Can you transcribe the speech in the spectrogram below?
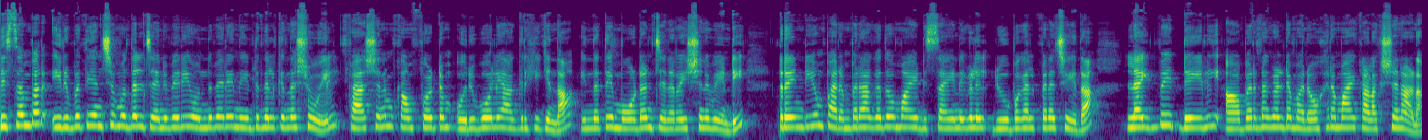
ഡിസംബർ ഇരുപത്തിയഞ്ച് മുതൽ ജനുവരി ഒന്ന് വരെ നീണ്ടു നിൽക്കുന്ന ഷോയിൽ ഫാഷനും കംഫർട്ടും ഒരുപോലെ ആഗ്രഹിക്കുന്ന ഇന്നത്തെ മോഡേൺ ജനറേഷന് വേണ്ടി ട്രെൻഡിയും പരമ്പരാഗതവുമായ ഡിസൈനുകളിൽ രൂപകൽപ്പന ചെയ്ത ലൈറ്റ് വെയ്റ്റ് ഡെയിലി ആഭരണങ്ങളുടെ മനോഹരമായ കളക്ഷനാണ്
